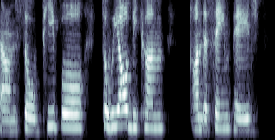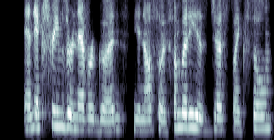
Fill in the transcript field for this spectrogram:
Um, so people so we all become on the same page and extremes are never good you know? So if somebody is just like so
